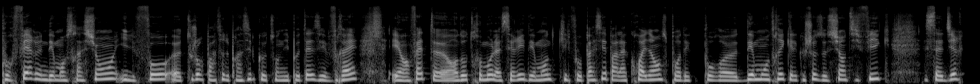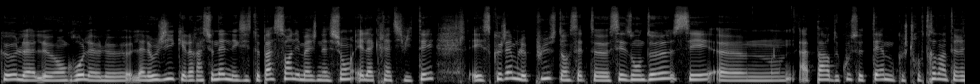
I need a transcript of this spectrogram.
pour faire une démonstration, il faut toujours partir du principe que ton hypothèse est vraie. Et en fait, en d'autres mots, la série démontre qu'il faut passer par la croyance pour pour démontrer quelque chose de scientifique. C'est-à-dire que en gros, la logique et le rationnel n'existent pas sans l'imagination et la créativité. Et ce que j'aime le plus dans cette saison 2, c'est, à part du coup ce thème que je trouve très intéressant,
